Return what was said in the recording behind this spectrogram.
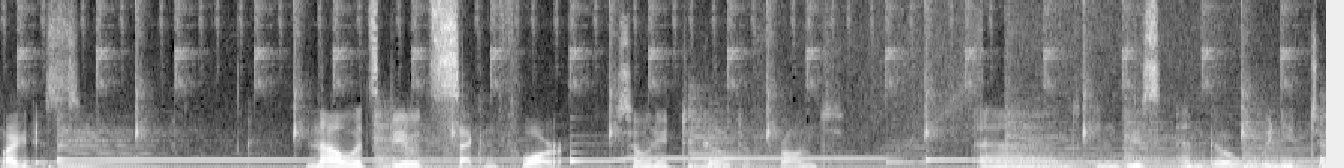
Like this. Now let's build second floor. So we need to go to front and in this angle we need to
